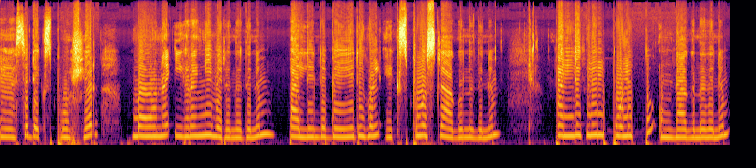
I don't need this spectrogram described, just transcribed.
ആസിഡ് എക്സ്പോഷ്യർ മോണ ഇറങ്ങി വരുന്നതിനും പല്ലിന്റെ വേരുകൾ എക്സ്പോസ്ഡ് ആകുന്നതിനും പല്ലുകളിൽ പൊളിപ്പ് ഉണ്ടാകുന്നതിനും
